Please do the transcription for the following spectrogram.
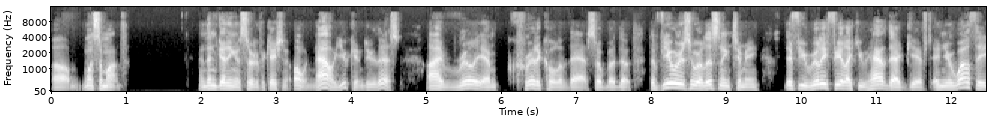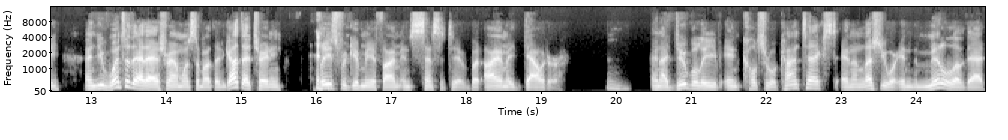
um, once a month, and then getting a certification. Oh, now you can do this. I really am critical of that. So, but the the viewers who are listening to me, if you really feel like you have that gift and you're wealthy and you went to that ashram once a month and got that training, please forgive me if I'm insensitive, but I am a doubter. Mm. And I do believe in cultural context. And unless you are in the middle of that,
